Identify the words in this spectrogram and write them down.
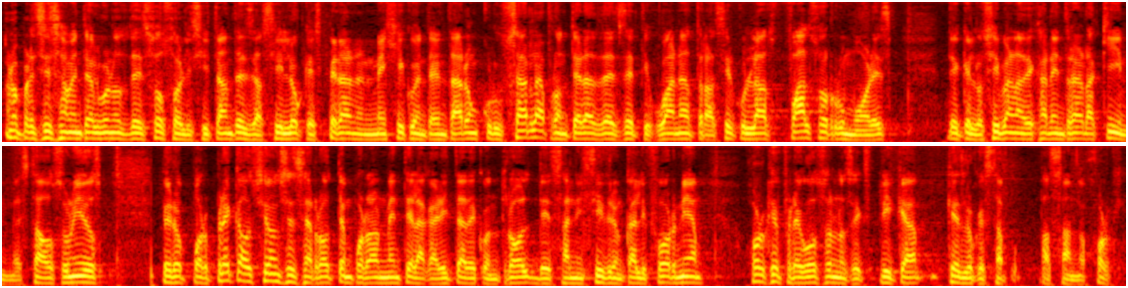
Bueno, precisamente algunos de esos solicitantes de asilo que esperan en México intentaron cruzar la frontera desde Tijuana tras circular falsos rumores de que los iban a dejar entrar aquí, en Estados Unidos. Pero por precaución se cerró temporalmente la garita de control de San Isidro, en California. Jorge Fregoso nos explica qué es lo que está pasando. Jorge.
